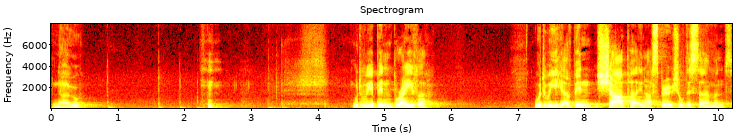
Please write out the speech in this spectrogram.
No. Would we have been braver? Would we have been sharper in our spiritual discernment?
